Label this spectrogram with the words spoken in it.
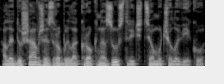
але душа вже зробила крок назустріч цьому чоловіку.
